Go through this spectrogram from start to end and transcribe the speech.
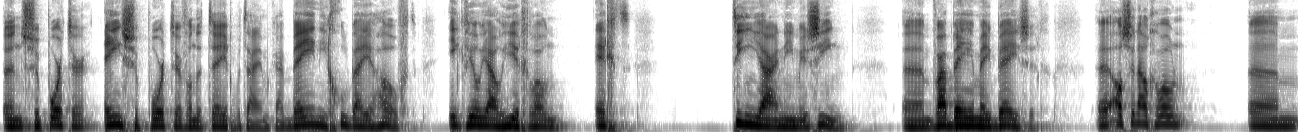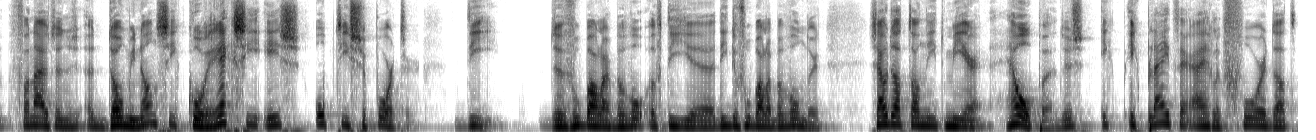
een supporter, één supporter van de tegenpartij elkaar. Ben je niet goed bij je hoofd? Ik wil jou hier gewoon echt tien jaar niet meer zien. Ehm, waar ben je mee bezig? Eh, als er nou gewoon ehm, vanuit een, dominantie correctie is op die supporter die de voetballer, of die, eh, die de voetballer bewondert. Zou dat dan niet meer helpen? Dus ik, ik pleit er eigenlijk voor dat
